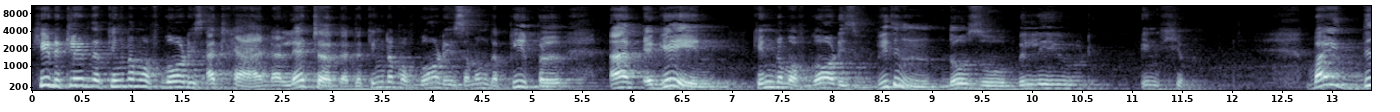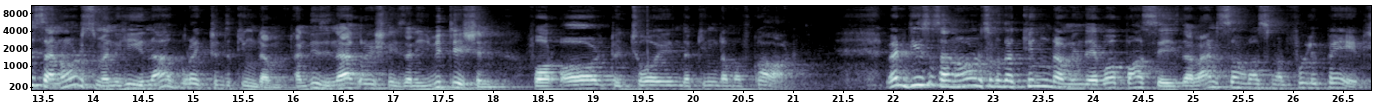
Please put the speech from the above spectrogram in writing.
He declared that the kingdom of God is at hand, and later that the kingdom of God is among the people, and again, kingdom of God is within those who believed in him. By this announcement, he inaugurated the kingdom, and this inauguration is an invitation for all to join the kingdom of God. When Jesus announced the kingdom in the above passage, the ransom was not fully paid.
